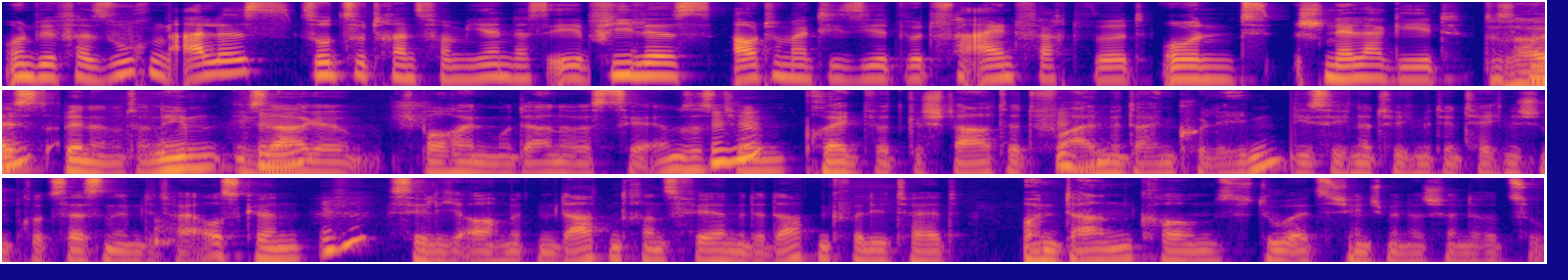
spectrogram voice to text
Und wir versuchen alles so zu transformieren, dass eben vieles automatisiert wird, vereinfacht wird und schneller geht. Das heißt, ich bin ein Unternehmen, ich mhm. sage, ich brauche ein moderneres CRM-System. Mhm. Projekt wird gestartet, vor mhm. allem mit deinen Kollegen, die sich natürlich mit den technischen Prozessen im Detail auskennen. Mhm. Sehe ich auch mit dem Datentransfer, mit der Datenqualität. Und dann kommst du als Change Managerin dazu.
